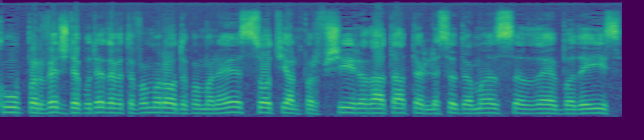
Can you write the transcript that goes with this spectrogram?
ku përveç deputetëve të VMRO-DPMNE-së, sot janë përfshirë edhe ata të LSDM-së dhe BDI-së.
